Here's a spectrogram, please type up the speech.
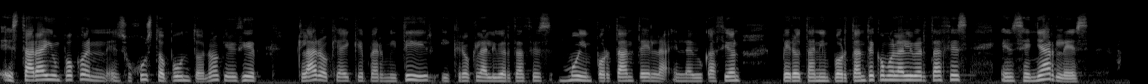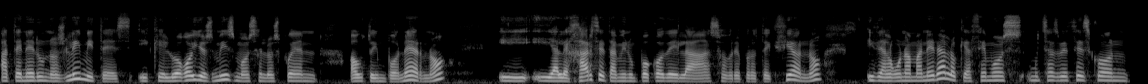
estar ahí un poco en, su justo punto, ¿no? Quiero decir, claro que hay que permitir, y creo que la libertad es muy importante en la, en la educación, pero tan importante como la libertad es enseñarles a tener unos límites y que luego ellos mismos se los pueden autoimponer, ¿no? Y, alejarse también un poco de la sobreprotección, ¿no? Y de alguna manera lo que hacemos muchas veces con,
